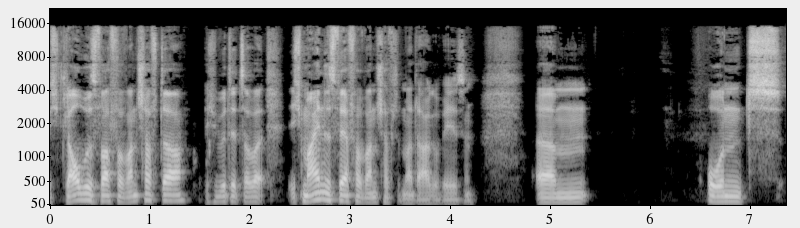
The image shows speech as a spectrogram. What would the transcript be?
ich glaube, es war Verwandtschaft da. Ich würde jetzt aber, ich meine, es wäre Verwandtschaft immer da gewesen. Ähm, und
